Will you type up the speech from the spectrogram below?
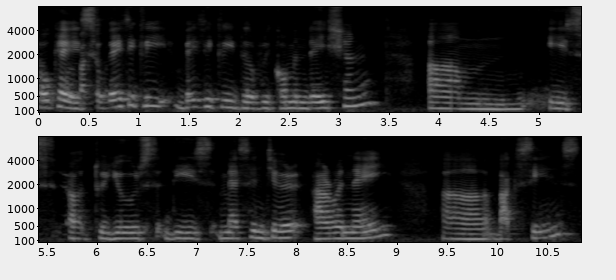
Okay, so basically, basically the recommendation um, is uh, to use these messenger RNA uh, vaccines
